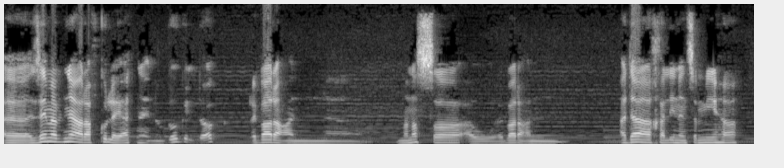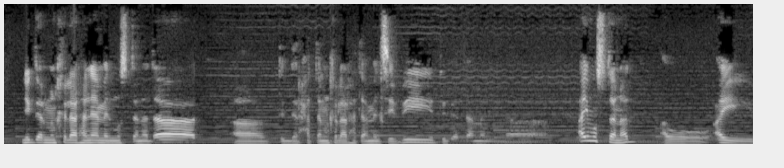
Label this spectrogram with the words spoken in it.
آه، زي ما بنعرف كلياتنا إنه جوجل دوك عبارة عن آه، منصة أو عبارة عن أداة خلينا نسميها نقدر من خلالها نعمل مستندات آه، تقدر حتى من خلالها تعمل سي في تقدر تعمل آه، أي مستند أو أي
